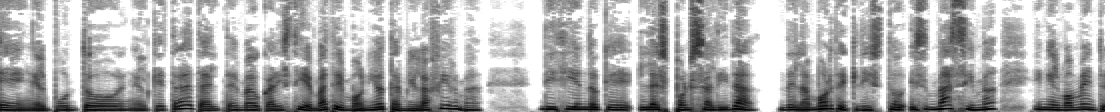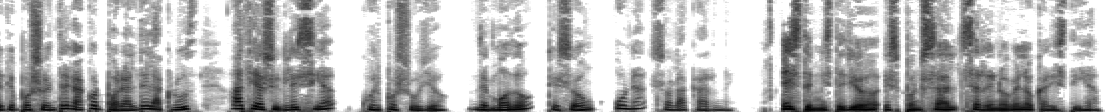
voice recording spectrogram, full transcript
en el punto en el que trata el tema Eucaristía y matrimonio también lo afirma. diciendo que la esponsalidad del amor de Cristo es máxima en el momento en que por su entrega corporal de la cruz hace a su iglesia cuerpo suyo, de modo que son una sola carne. Este misterio esponsal se renueva en la Eucaristía.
